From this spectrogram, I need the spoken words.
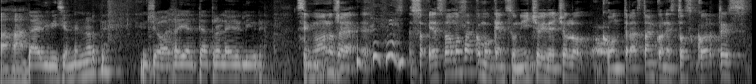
Ajá. La de División del Norte. Y te vas allá al teatro al aire libre. Simón, o sea, es, es famosa como que en su nicho, y de hecho lo contrastan con estos cortes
